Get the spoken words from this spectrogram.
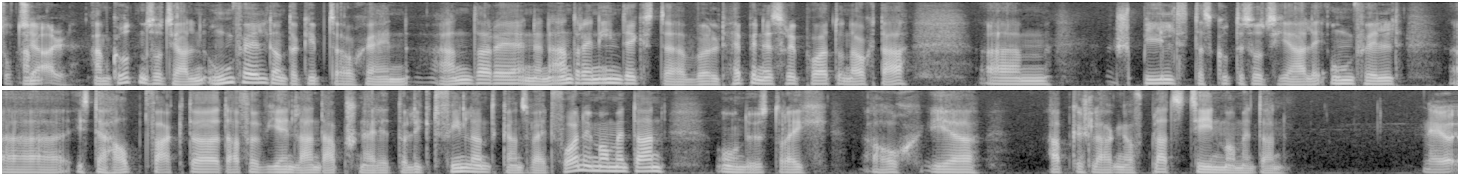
sozial. Am, am guten sozialen Umfeld und da gibt es auch ein andere, einen anderen Index, der World Happiness Report und auch da ähm, spielt das gute soziale Umfeld, äh, ist der Hauptfaktor dafür, wie ein Land abschneidet. Da liegt Finnland ganz weit vorne momentan und Österreich auch eher abgeschlagen auf Platz 10 momentan. Naja,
